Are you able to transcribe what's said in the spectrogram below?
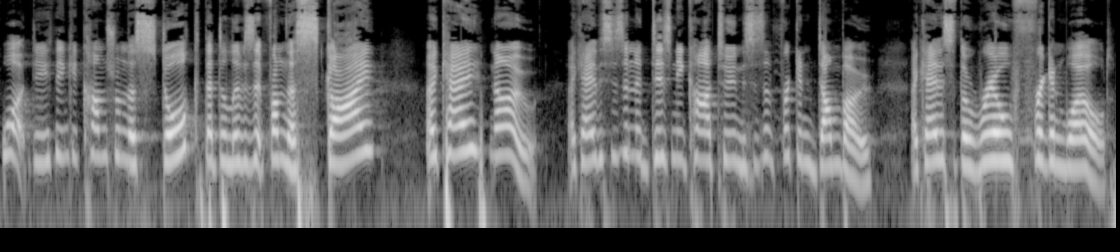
What, do you think it comes from the stork that delivers it from the sky? Okay, no. Okay, this isn't a Disney cartoon. This isn't freaking Dumbo. Okay, this is the real friggin' world.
